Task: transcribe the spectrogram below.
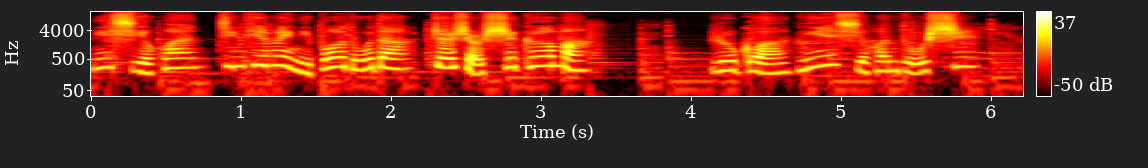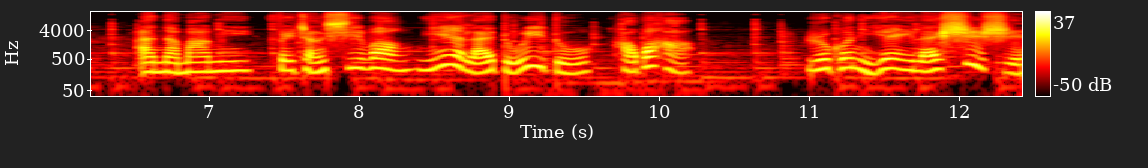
你喜欢今天为你播读的这首诗歌吗？如果你也喜欢读诗，安娜妈咪非常希望你也来读一读，好不好？如果你愿意来试试，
